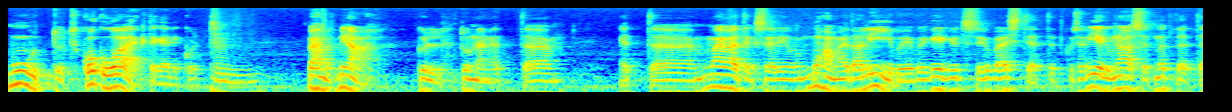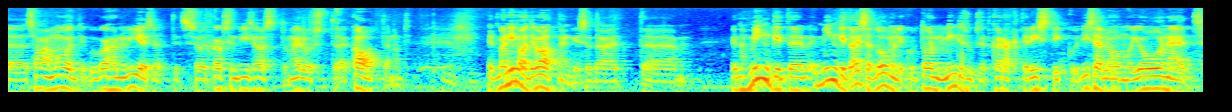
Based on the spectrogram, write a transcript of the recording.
muutud kogu aeg tegelikult mm. -hmm. vähemalt mina küll tunnen, et, äh, et äh, ma ei mäleta, kas see oli Muhamed Ali või, või keegi ütles jube hästi, et, et kui sa viiekümne aastaselt mõtled samamoodi kui kahekümne viieselt, et siis sa oled kakskümmend viis aastat oma elust kaotanud mm. -hmm. et ma niimoodi vaatangi seda, et et noh, mingid, mingid asjad loomulikult on mingisugused karakteristikud, iseloomujooned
